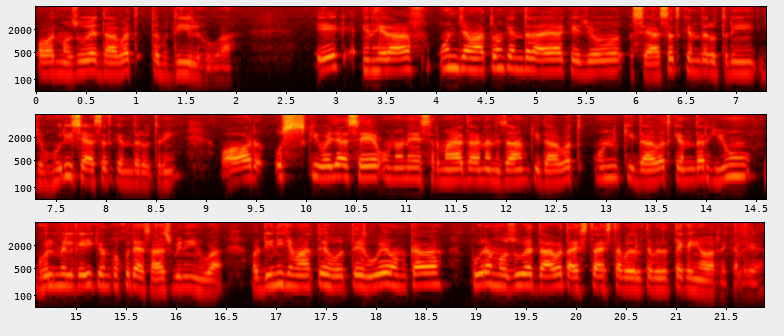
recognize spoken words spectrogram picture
اور موضوع دعوت تبدیل ہوا۔ ایک انحراف ان جماعتوں کے اندر آیا کہ جو سیاست کے اندر اتریں جمہوری سیاست کے اندر اتریں اور اس کی وجہ سے انہوں نے سرمایہ دارانہ نظام کی دعوت، ان کی دعوت کے اندر یوں گھل مل گئی کہ ان کو خود احساس بھی نہیں ہوا اور دینی جماعتیں ہوتے ہوئے ان کا پورا موضوع دعوت آہستہ آہستہ بدلتے بدلتے کہیں اور نکل گیا۔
